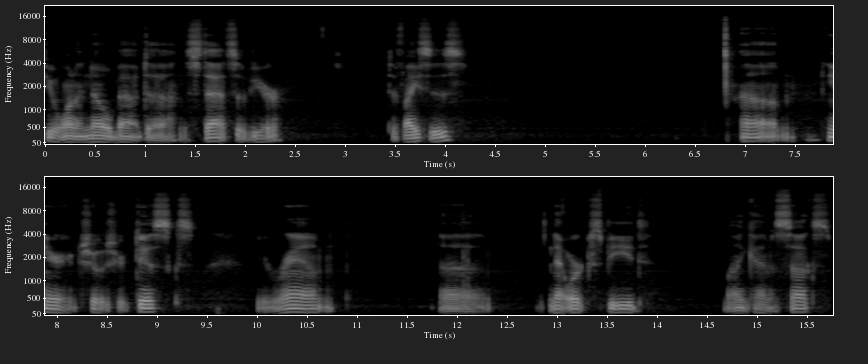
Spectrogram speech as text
if you want to know about uh, the stats of your devices. Um, here it shows your disks, your RAM, uh, network speed. Mine kind of sucks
